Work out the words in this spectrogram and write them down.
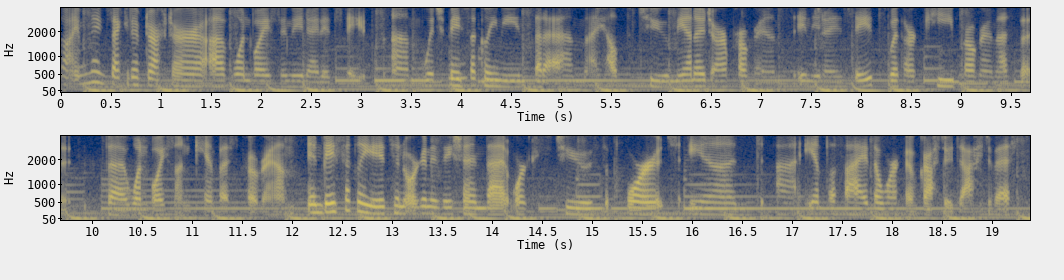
So I'm the executive director of One Voice in the United States, um, which basically means that um, I help to manage our programs in the United States with our key program as the the One Voice on Campus program. And basically, it's an organization that works to support and uh, amplify the work of grassroots activists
